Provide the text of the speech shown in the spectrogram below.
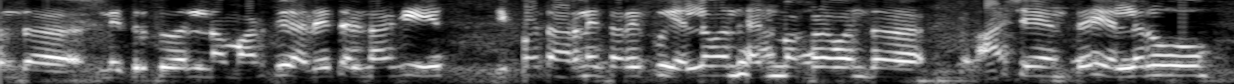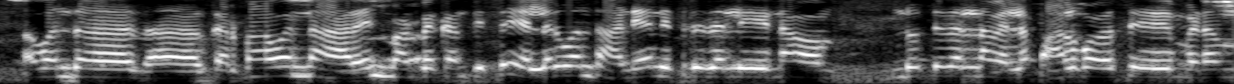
ಒಂದು ನೇತೃತ್ವದಲ್ಲಿ ನಾವು ಮಾಡ್ತೀವಿ. ಅದೇ ತರನಾಗಿ ಇಪ್ಪತ್ತಾರನೇ ತಾರೀಕು ಎಲ್ಲ ಒಂದು ಮಕ್ಕಳ ಒಂದು ಆಶೆಯಂತೆ ಎಲ್ಲರೂ ಒಂದು ಗರ್ಭವನ್ನ ಅರೇಂಜ್ ಮಾಡ್ಬೇಕಂತಿತ್ತು ಎಲ್ಲರೂ ಒಂದು ದಾಂಡಿಯಾ ನೃತ್ಯದಲ್ಲಿ ನಾವು ನೃತ್ಯದಲ್ಲಿ ನಾವೆಲ್ಲ ಪಾಲ್ಗೊಳ್ತೀವಿ ಮೇಡಮ್.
